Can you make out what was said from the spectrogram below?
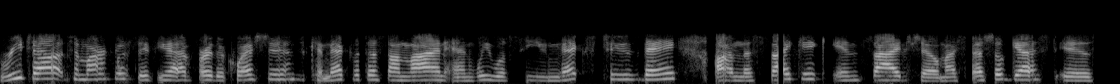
Reach out to Marcus if you have further questions. Connect with us online, and we will see you next Tuesday on the Psychic Inside Show. My special guest is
